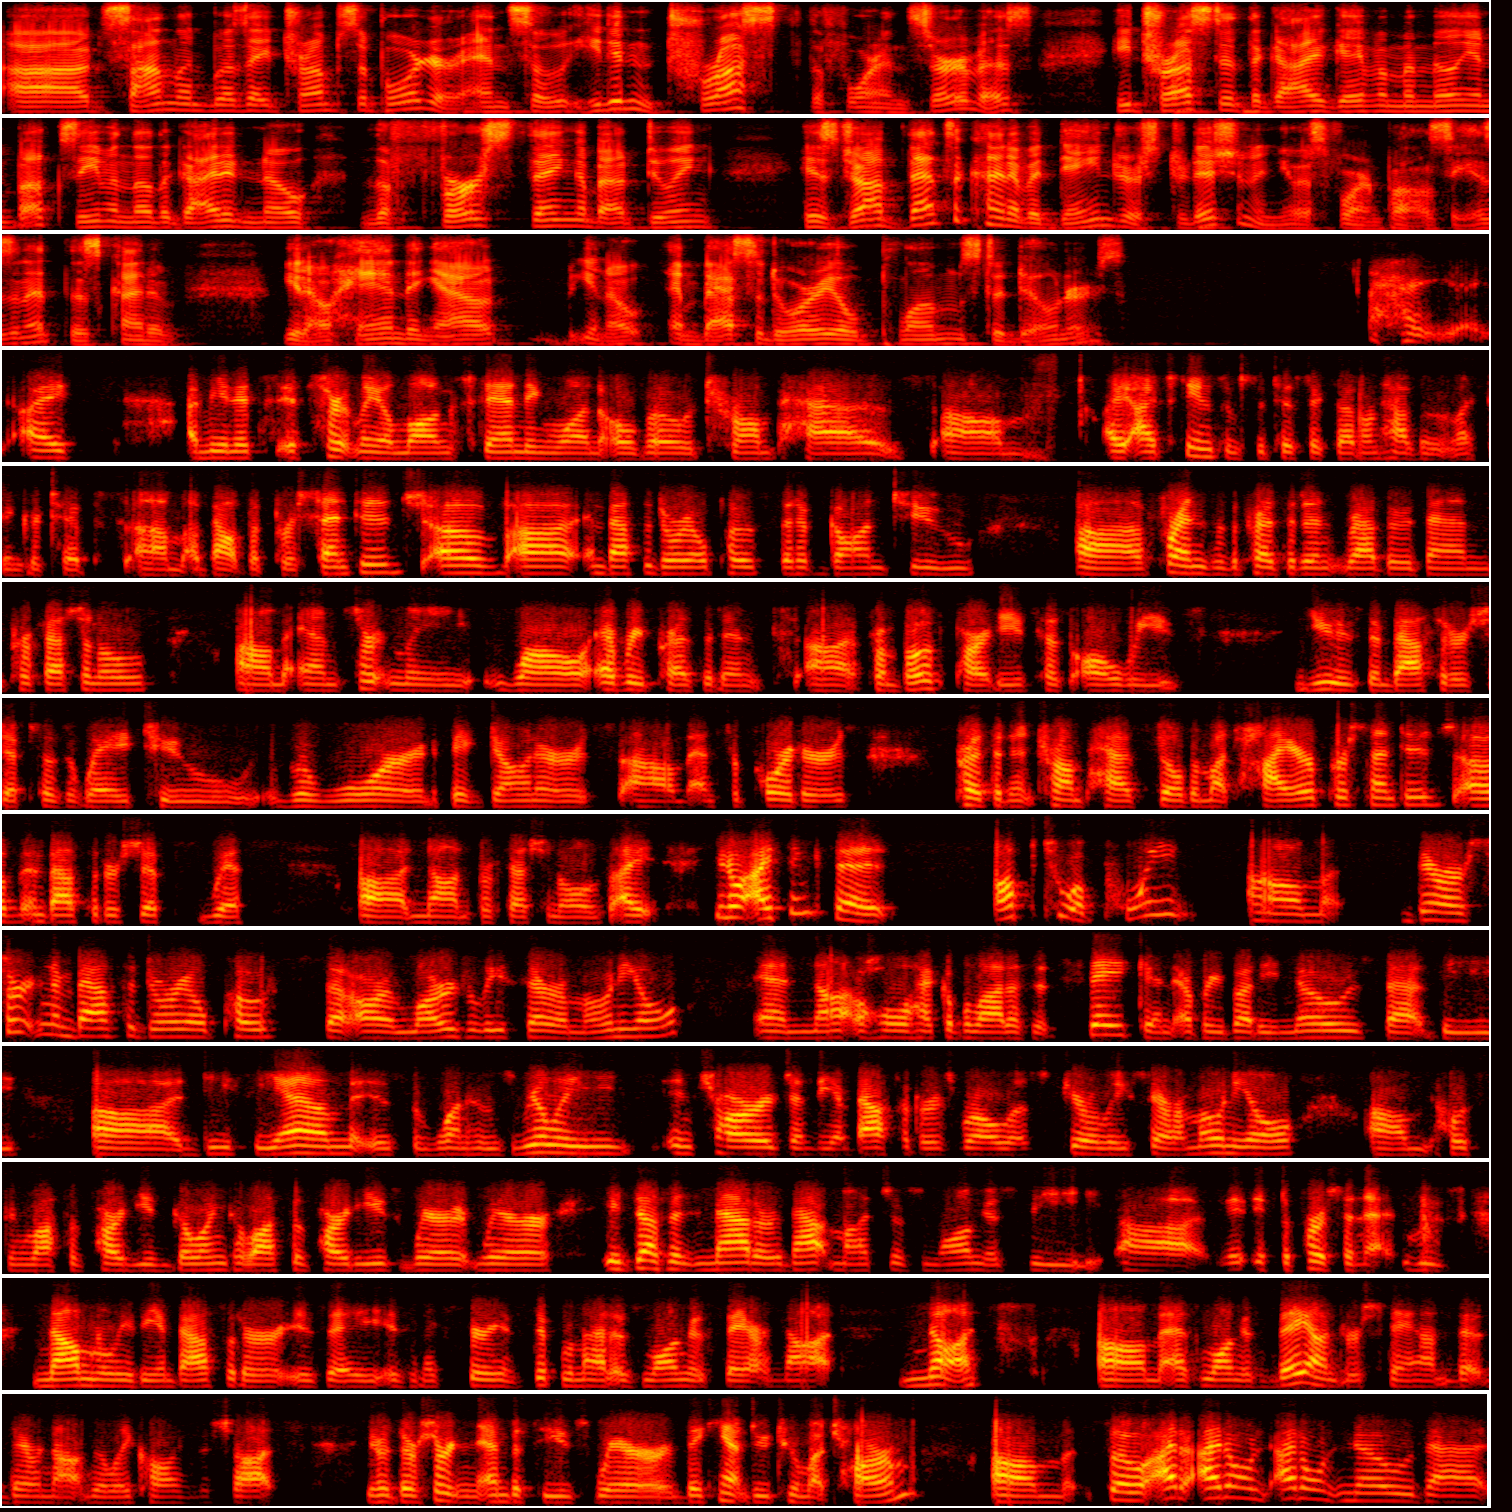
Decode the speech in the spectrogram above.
Uh, Sondland was a Trump supporter, and so he didn't trust the Foreign Service. He trusted the guy who gave him a million bucks, even though the guy didn't know the first thing about doing his job. That's a kind of a dangerous tradition in U.S. foreign policy, isn't it? This kind of, you know, handing out, you know, ambassadorial plums to donors. I, I mean, it's it's certainly a long-standing one. Although Trump has, um, I, have seen some statistics. I don't have them at my fingertips um, about the percentage of uh, ambassadorial posts that have gone to uh, friends of the president rather than professionals. Um, and certainly, while every president uh, from both parties has always used ambassadorships as a way to reward big donors um, and supporters, President Trump has filled a much higher percentage of ambassadorships with uh, non-professionals. I, you know, I think that up to a point. Um, there are certain ambassadorial posts that are largely ceremonial and not a whole heck of a lot is at stake. And everybody knows that the uh, DCM is the one who's really in charge, and the ambassador's role is purely ceremonial, um, hosting lots of parties, going to lots of parties, where where it doesn't matter that much as long as the uh, if the person who's nominally the ambassador is a is an experienced diplomat, as long as they are not nuts, um, as long as they understand that they're not really calling the shots. You know, there are certain embassies where they can't do too much harm. Um, so I, I don't I don't know that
